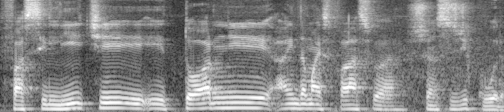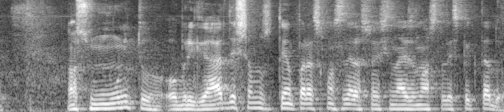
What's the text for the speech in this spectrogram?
facilite e torne ainda mais fácil as chances de cura. Nosso muito obrigado. Deixamos o tempo para as considerações finais do nosso telespectador.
